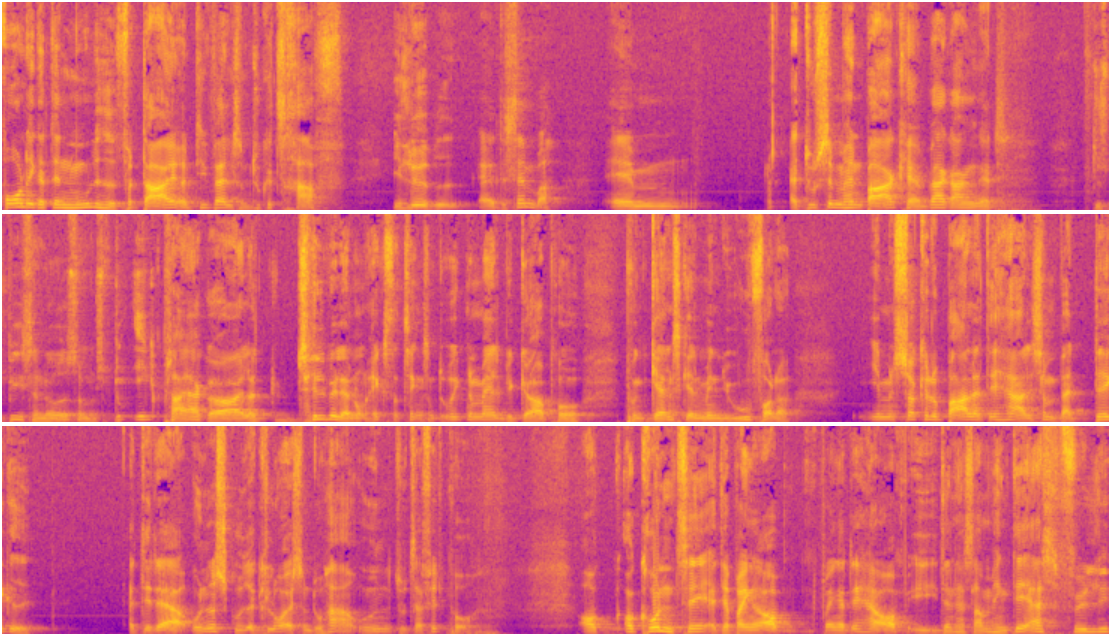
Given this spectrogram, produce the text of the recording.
foreligger den mulighed for dig og de valg, som du kan træffe i løbet af december. Øhm, at du simpelthen bare kan, hver gang at du spiser noget, som du ikke plejer at gøre, eller du tilvælger nogle ekstra ting, som du ikke normalt vil gøre på, på en ganske almindelig uge for dig, jamen så kan du bare lade det her ligesom være dækket af det der underskud af kalorier, som du har, uden at du tager fedt på. Og, og grunden til, at jeg bringer, op, bringer det her op i, i den her sammenhæng, det er selvfølgelig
